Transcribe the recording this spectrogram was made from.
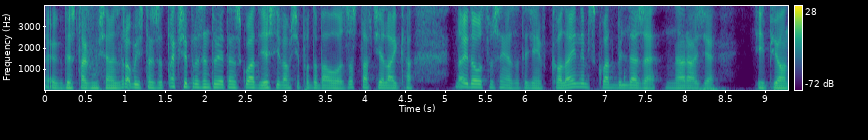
e, gdyż tak musiałem zrobić. Także tak się prezentuje ten skład. Jeśli Wam się podobało, zostawcie lajka. No i do usłyszenia za tydzień w kolejnym skład builderze. Na razie i pion.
